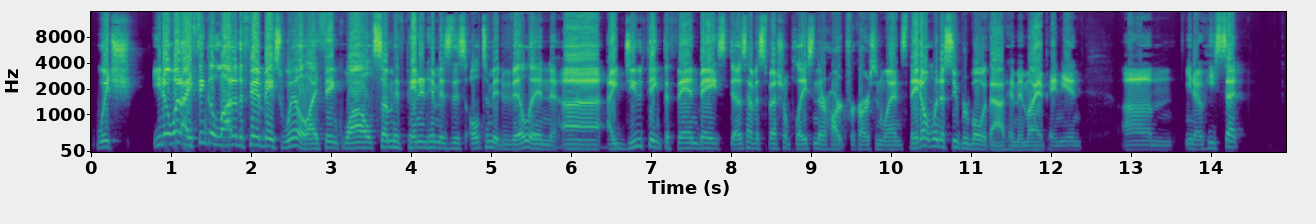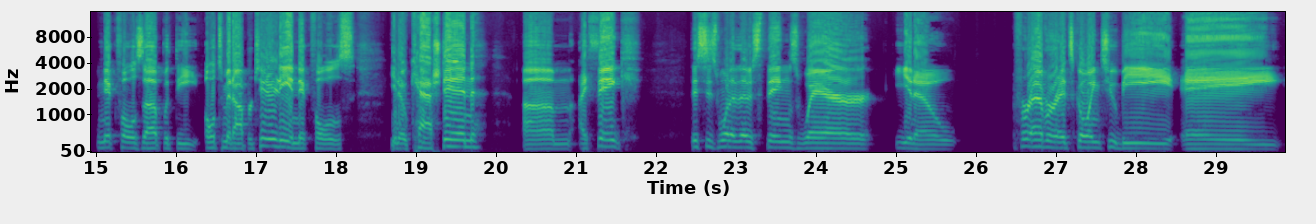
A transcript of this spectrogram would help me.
which you know what? I think a lot of the fan base will. I think while some have painted him as this ultimate villain, uh, I do think the fan base does have a special place in their heart for Carson Wentz. They don't win a Super Bowl without him, in my opinion. Um, you know, he set Nick Foles up with the ultimate opportunity, and Nick Foles, you know, cashed in. Um, I think this is one of those things where, you know, forever it's going to be a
